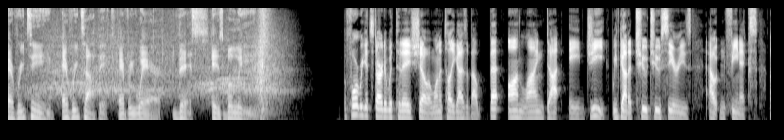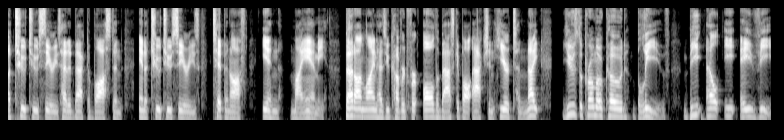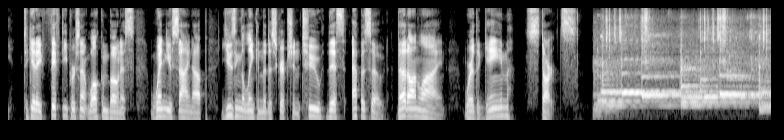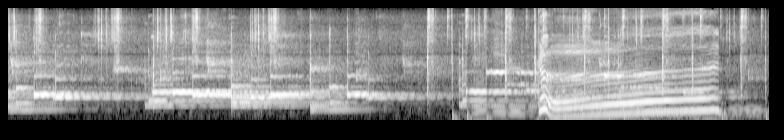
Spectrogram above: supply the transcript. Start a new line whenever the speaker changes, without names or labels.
Every team, every topic, everywhere. This is Bleav.
Before we get started with today's show, I want to tell you guys about betonline.ag. We've got a 2 2 series out in Phoenix, a 2 2 series headed back to Boston, and a 2 2 series tipping off in Miami. BetOnline has you covered for all the basketball action here tonight. Use the promo code BLEAV, B L E A V, to get a 50% welcome bonus when you sign up using the link in the description to this episode. BetOnline, where the game starts. Good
